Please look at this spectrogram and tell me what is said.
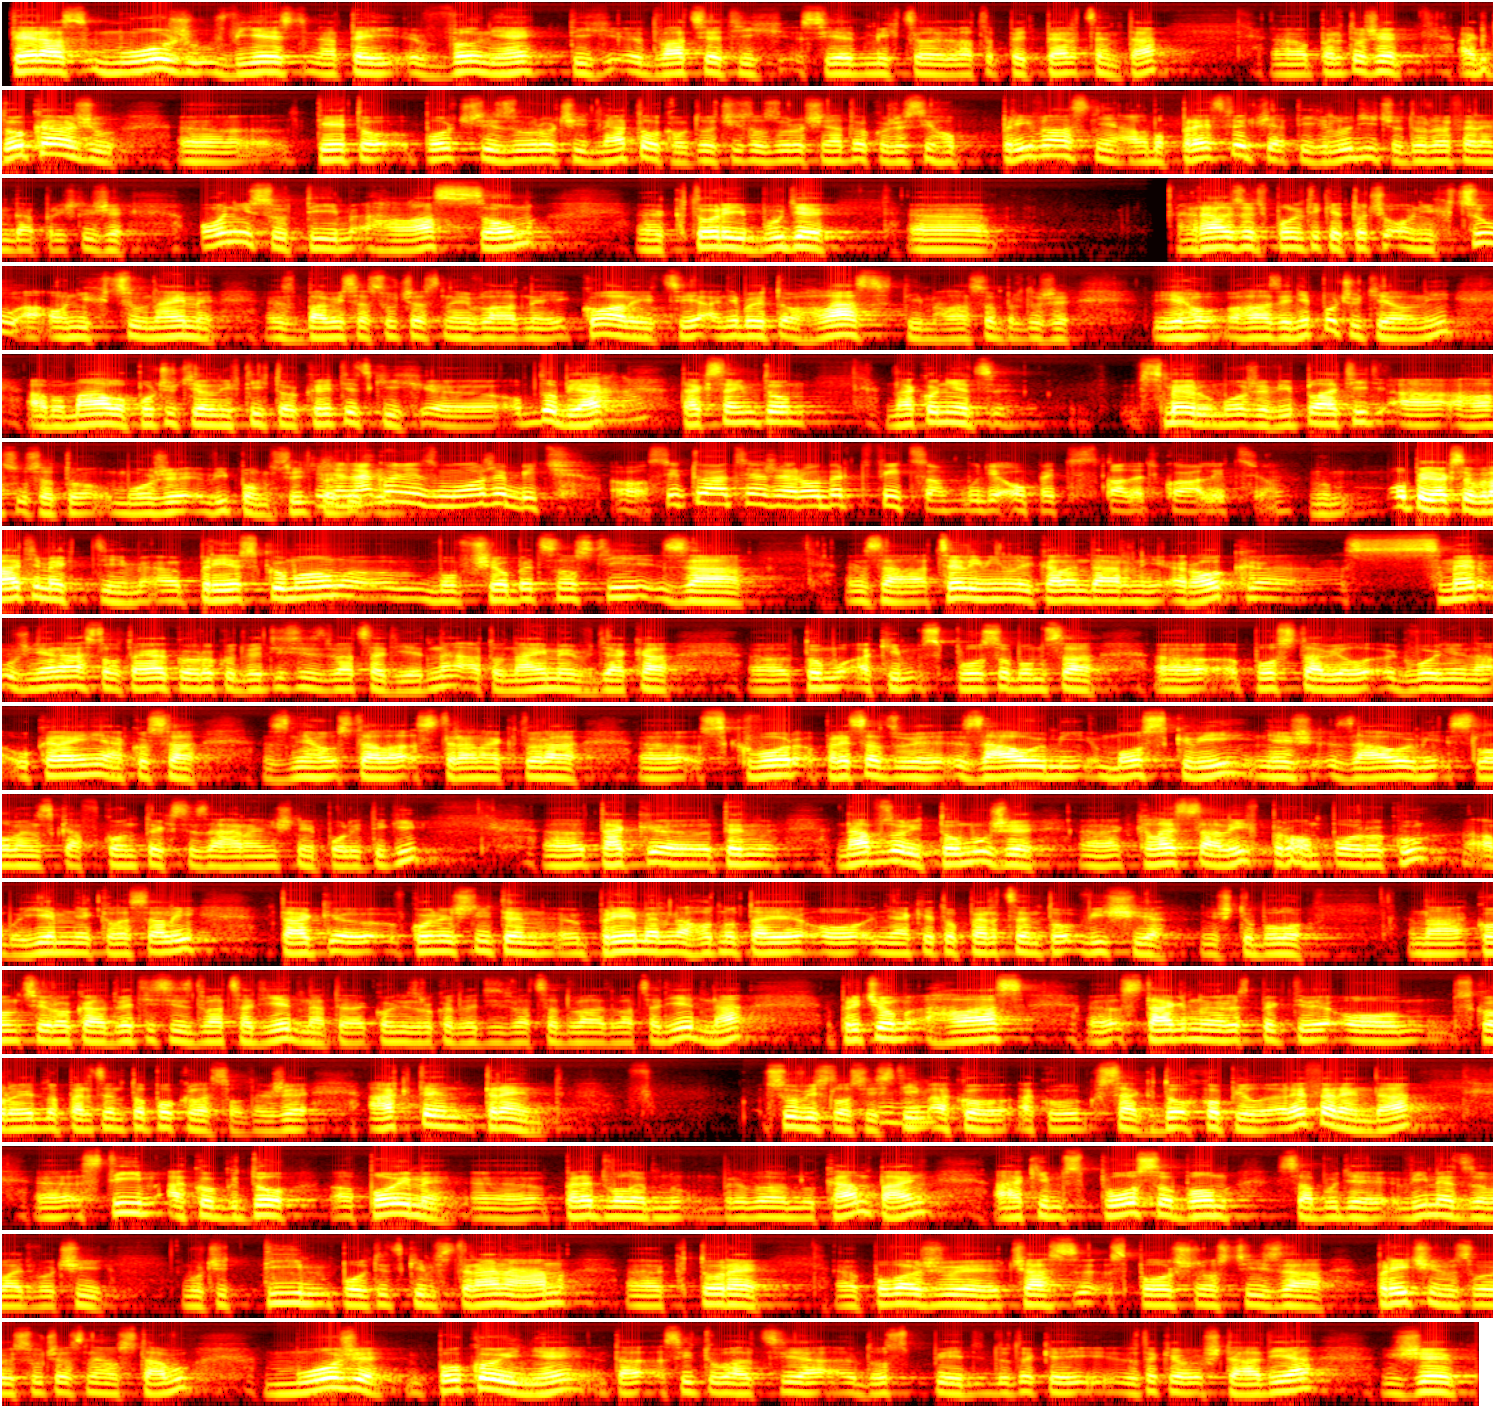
teraz môžu viesť na tej vlne tých 27,25 e, pretože ak dokážu tieto počty zúročiť natoľko, to číslo zúročiť natoľko, že si ho privlastnia alebo presvedčia tých ľudí, čo do referenda prišli, že oni sú tým hlasom, ktorý bude realizovať v politike to, čo oni chcú a oni chcú najmä zbaviť sa súčasnej vládnej koalície a nebude to hlas tým hlasom, pretože jeho hlas je nepočuteľný alebo málo počuteľný v týchto kritických e, obdobiach, ano. tak sa im to nakoniec v smeru môže vyplatiť a hlasu sa to môže vypomstiť. Čiže pretože... nakoniec môže byť o, situácia, že Robert Fico bude opäť skladať koalíciu. No, opäť, ak sa vrátime k tým e, prieskumom e, vo všeobecnosti za za celý minulý kalendárny rok. Smer už nerástol tak ako v roku 2021 a to najmä vďaka e, tomu, akým spôsobom sa e, postavil k vojne na Ukrajine, ako sa z neho stala strana, ktorá e, skôr presadzuje záujmy Moskvy, než záujmy Slovenska v kontexte zahraničnej politiky. Tak ten navzory tomu, že klesali v prvom pol roku, alebo jemne klesali, tak e, konečný ten priemerná hodnota je o nejaké to percento vyššia, než to bolo na konci roka 2021, teda koniec roka 2022-2021, pričom hlas e, stagnuje, respektíve o skoro 1% poklesol. Takže ak ten trend v súvislosti s tým, mm-hmm. ako, ako sa kto chopil referenda, e, s tým, ako kto pojme predvolebnú, predvolebnú kampaň a akým spôsobom sa bude vymedzovať voči voči tým politickým stranám, e, ktoré e, považuje čas spoločnosti za príčinu svojho súčasného stavu, môže pokojne tá situácia dospieť do, takej, do takého štádia, že e,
